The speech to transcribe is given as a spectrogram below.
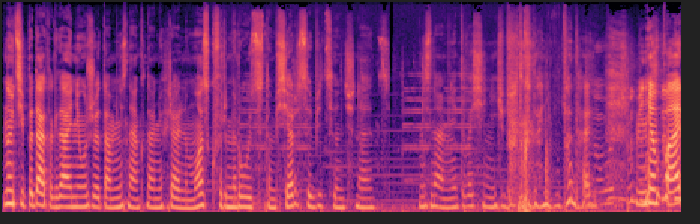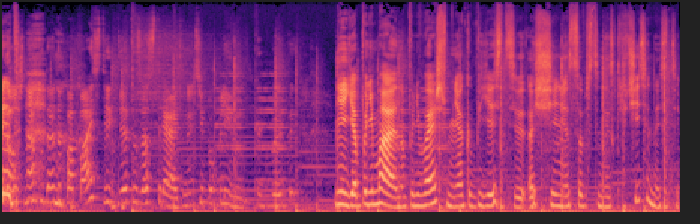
Ну, типа, да, когда они уже там, не знаю, когда у них реально мозг формируется, там сердце биться начинается. Не знаю, мне это вообще не ебет, куда они попадают. Ну, вот Меня что ты парит. должна куда-то попасть и где-то застрять. Ну, типа, блин, как бы это... Не, я понимаю, но понимаешь, у меня как бы есть ощущение собственной исключительности.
